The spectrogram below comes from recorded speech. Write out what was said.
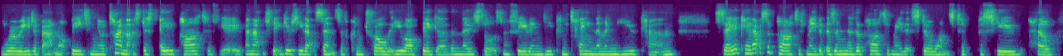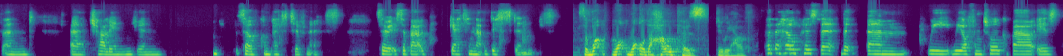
worried about not beating your time. That's just a part of you. And actually, it gives you that sense of control that you are bigger than those thoughts and feelings. You contain them and you can say, okay, that's a part of me, but there's another part of me that still wants to pursue health and uh, challenge and self competitiveness. So it's about getting that distance. So what what what other helpers do we have? Other helpers that that um, we we often talk about is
